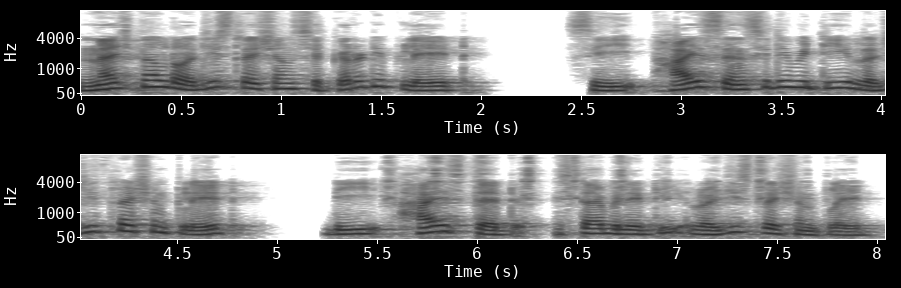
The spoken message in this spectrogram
national registration security plate. C high sensitivity registration plate. D high state stability registration plate.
